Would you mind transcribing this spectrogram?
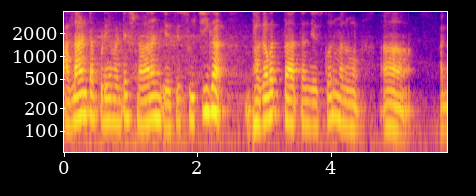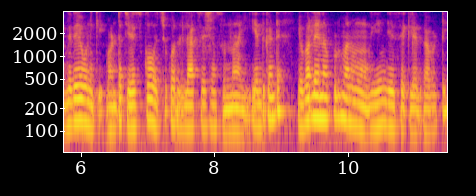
అలాంటప్పుడు ఏమంటే స్నానం చేసి శుచిగా భగవత్ ప్రార్థన చేసుకొని మనము అగ్నిదేవునికి వంట చేసుకోవచ్చు కొన్ని రిలాక్సేషన్స్ ఉన్నాయి. ఎందుకంటే ఎవరు లేనప్పుడు మనము ఏం చేసేయలేదు కాబట్టి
